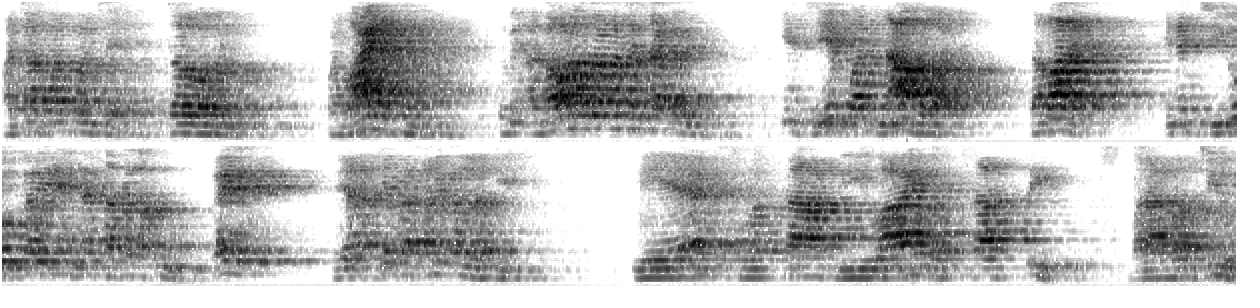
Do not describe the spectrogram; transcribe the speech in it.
આ ચાર પર પણ છે. ચલો વગરનું પણ y નથી. તમે અગાઉના ઉદાહરણમાં ચર્ચા કરી કે જે પદ ના હોય તમારે એને 0 કરીને એના સાથે લખવું કઈ રીતે પહેલા લખીએ પેલા સમીકરણ લખી ax by c બરાબર 0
